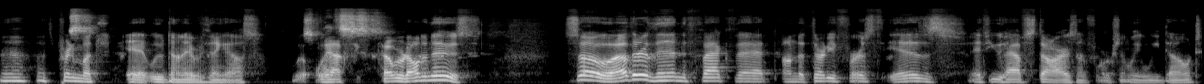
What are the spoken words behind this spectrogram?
Yeah, that's pretty much it. We've done everything else. We So we let's- covered all the news. So, other than the fact that on the 31st is, if you have stars, unfortunately, we don't,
